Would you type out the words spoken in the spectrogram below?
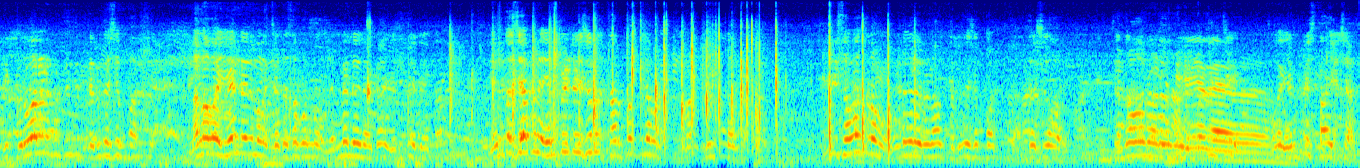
ఈ కుర్వాలను గుర్తించి తెలుగుదేశం పార్టీ. నలభై ఏళ్ళు అయితే మన చట్టసభలో ఎమ్మెల్యే లేక ఎంపీ లేక ఎంతసేపు ఎంపీటీసీలు సర్పంచ్లు ఈ సంవత్సరం రెండు వేల ఇరవై నాలుగు తెలుగుదేశం పార్టీ అధ్యక్షుల వారు చంద్రబాబు నాయుడు ఒక ఎంపీ స్థాయి ఇచ్చారు.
